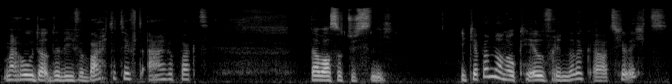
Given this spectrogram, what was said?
Maar hoe dat de lieve Bart het heeft aangepakt, dat was het dus niet. Ik heb hem dan ook heel vriendelijk uitgelegd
